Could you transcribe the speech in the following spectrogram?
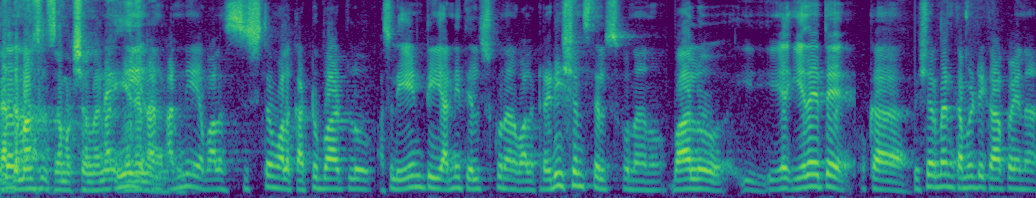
పెద్ద మనుషుల సమక్షంలోనే అన్ని- ఏదైనా అన్ని వాళ్ళ సిస్టమ్ వాళ్ళ కట్టుబాట్లు అసలు ఏంటి అన్ని తెలుసుకున్నాను వాళ్ళ ట్రెడిషన్స్ తెలుసుకున్నాను. వాళ్ళు ఏదైతే ఒక ఫిషర్మెన్ కమ్యూనిటీ కాకపోయినా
